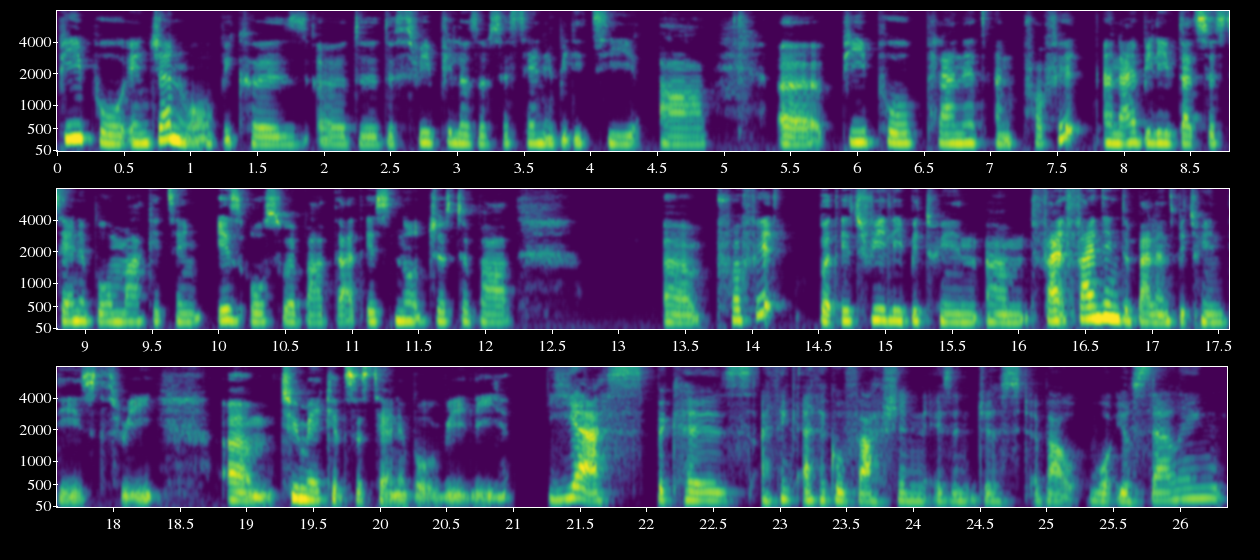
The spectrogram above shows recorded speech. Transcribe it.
people in general, because uh, the, the three pillars of sustainability are uh, people, planet, and profit. And I believe that sustainable marketing is also about that. It's not just about uh, profit, but it's really between um, fi- finding the balance between these three um, to make it sustainable, really. Yes, because I think ethical fashion isn't just about what you're selling,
